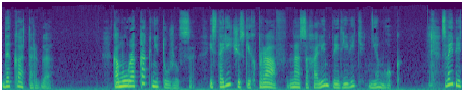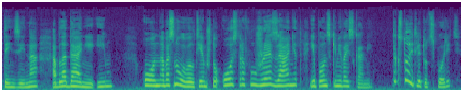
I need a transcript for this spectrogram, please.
да каторга? Камура как ни тужился, исторических прав на Сахалин предъявить не мог. Свои претензии на обладание им он обосновывал тем, что остров уже занят японскими войсками. Так стоит ли тут спорить?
